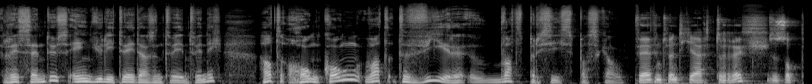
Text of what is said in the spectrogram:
recent dus, 1 juli 2022, had Hongkong wat te vieren. Wat precies, Pascal? 25 jaar terug, dus op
